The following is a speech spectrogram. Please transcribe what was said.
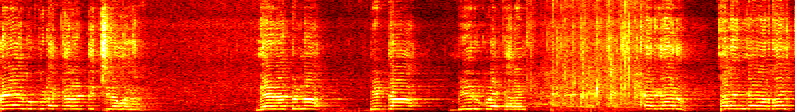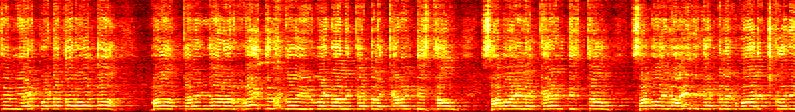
మేము కూడా కరెంట్ ఇచ్చినామన్నారు. నేనంటున్నా బిడ్డ మీరు కూడా కరెంట్ గారు తెలంగాణ రాష్ట్రం ఏర్పడ్డ తర్వాత మా తెలంగాణ రైతులకు ఇరవై నాలుగు గంటల కరెంట్ ఇస్తాం సవాయిల కరెంట్ ఇస్తాం సవాయిల ఐదు గంటలకు మారించుకొని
